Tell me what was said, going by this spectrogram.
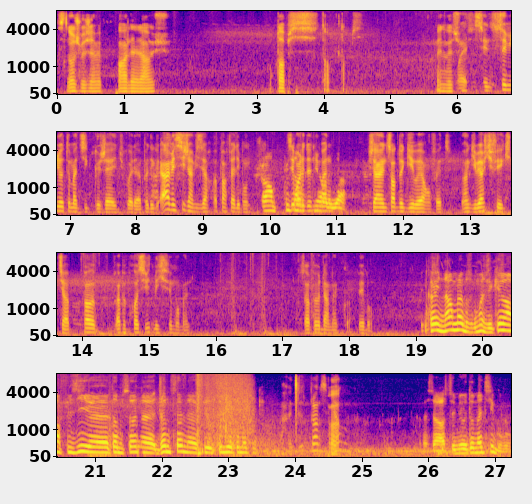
Sinon, je vais jamais pouvoir aller à la rue. Bon, tant pis, tant pis, tant pis. Pas une voiture. Ouais, c'est une semi-automatique que j'ai, du coup elle est un peu dégueu. Ah, mais si, j'ai un viseur. Hop, parfait, elle est bonne. Putain bon, de les deux tireur, bonnes. les gars. J'ai une sorte de Gewehr en fait. Un Gewehr qui fait qui tire pas à peu près aussi vite, mais qui fait moins mal. C'est un peu de l'arnaque quoi, mais bon. J'ai pas une arme là parce que moi j'ai qu'un fusil euh, Thompson, euh, Johnson euh, semi-automatique. Arrête de te plaindre, c'est Ah. bien. Bah, c'est un semi-automatique gros.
